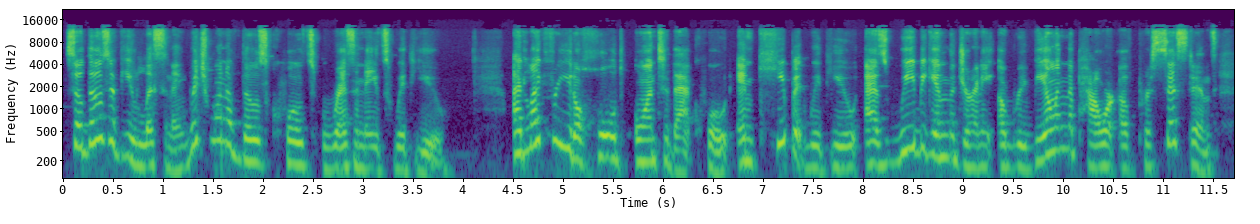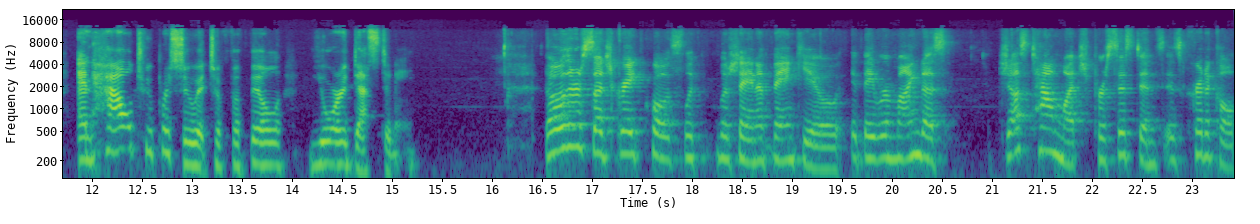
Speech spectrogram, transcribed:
So, those of you listening, which one of those quotes resonates with you? I'd like for you to hold on to that quote and keep it with you as we begin the journey of revealing the power of persistence and how to pursue it to fulfill your destiny. Those are such great quotes, LaShana. Thank you. They remind us just how much persistence is critical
